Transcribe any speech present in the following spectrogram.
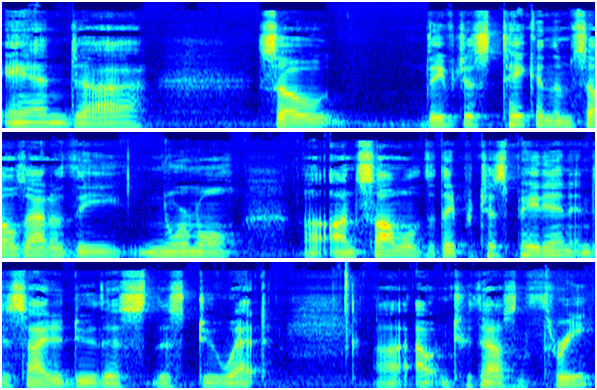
and uh, so they've just taken themselves out of the normal uh, ensemble that they participate in and decided to do this this duet uh, out in 2003.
